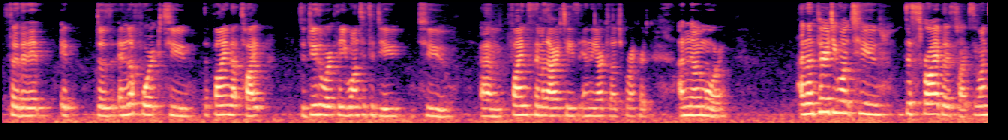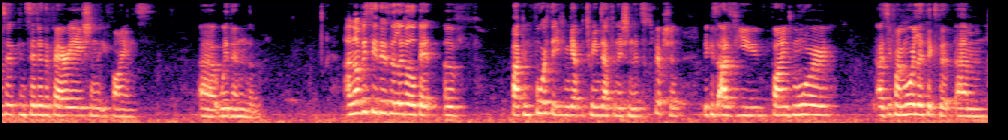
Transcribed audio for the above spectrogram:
so that it, it does enough work to define that type, to do the work that you wanted to do, to um, find similarities in the archaeological record, and no more. And then third, you want to describe those types. You want to consider the variation that you find uh, within them. And obviously there's a little bit of back and forth that you can get between definition and description, because as you find more, as you find more lithics that um,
